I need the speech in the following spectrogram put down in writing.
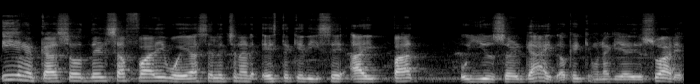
Y en el caso del Safari voy a seleccionar este que dice iPad User Guide, ¿ok? que es una guía de usuario.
